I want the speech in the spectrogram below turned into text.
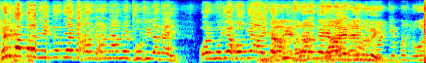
फिर का पर लिख कर दिया कि हर घर में हमने ठूठी लगाई और मुझे हो गया आज तक बीस साल मेरे पाइप टूट गई। टिपर लोड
